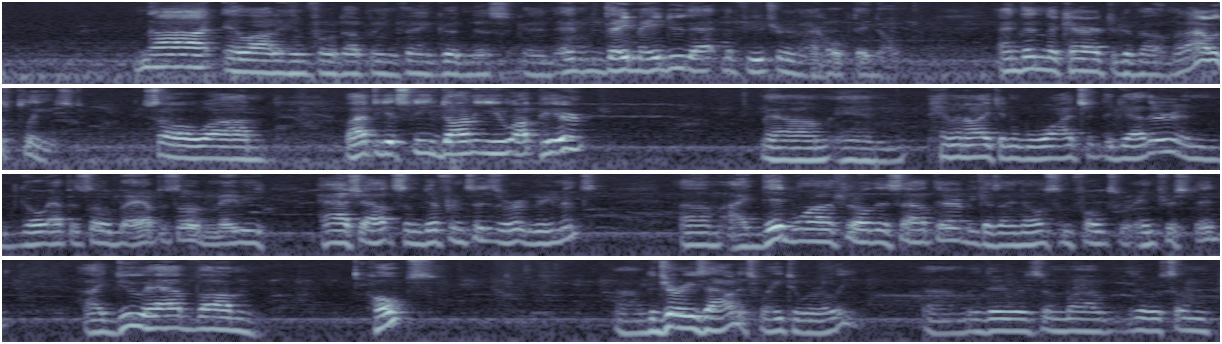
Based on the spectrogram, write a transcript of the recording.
not a lot of info dumping, thank goodness. And, and they may do that in the future, and I hope they don't. And then the character development. I was pleased. So um, we'll have to get Steve Donahue up here. Um, and him and I can watch it together and go episode by episode and maybe hash out some differences or agreements. Um, I did want to throw this out there because I know some folks were interested. I do have um, hopes. Uh, the jury's out; it's way too early. Um, there was some uh, there were some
